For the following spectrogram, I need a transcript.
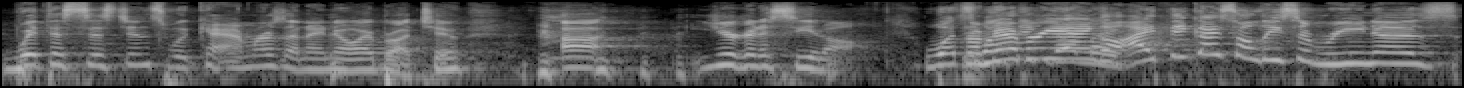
with assistants with cameras, and I know I brought two, uh, you're gonna see it all. What's from one thing every that, angle. like- I think I saw Lisa Rinna's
